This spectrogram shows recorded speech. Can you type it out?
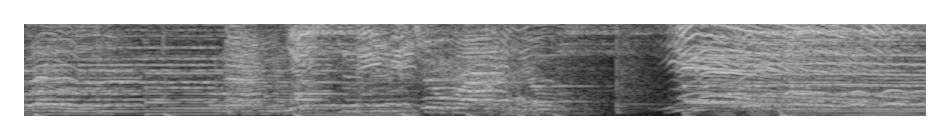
난 예수님이 좋아요. 예! Yeah!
